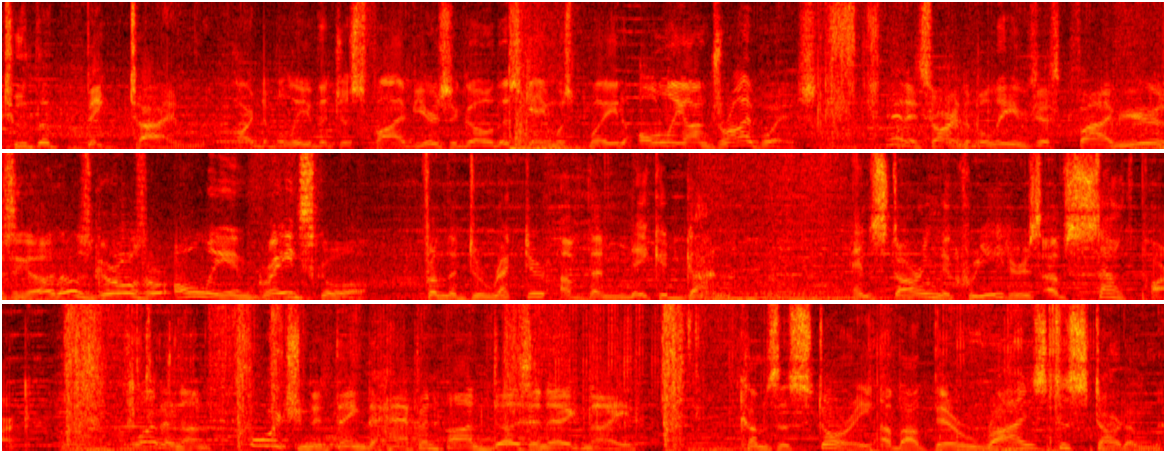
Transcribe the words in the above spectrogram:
to the big time. Hard to believe that just five years ago, this game was played only on driveways. And it's hard to believe just five years ago, those girls were only in grade school. From the director of The Naked Gun and starring the creators of South Park What an unfortunate thing to happen on Dozen Egg Night. comes a story about their rise to stardom.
